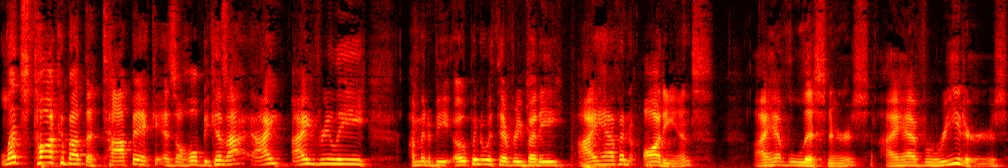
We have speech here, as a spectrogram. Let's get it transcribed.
Let's talk about the topic as a whole because I I I really I'm going to be open with everybody. I have an audience I have listeners, I have readers,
